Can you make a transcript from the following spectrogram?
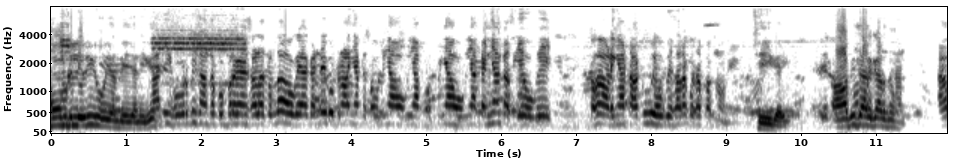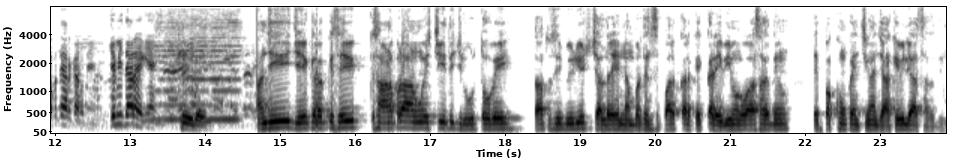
ਹੋਮ ਡਿਲੀਵਰੀ ਹੋ ਜਾਂਦੀ ਹੈ ਯਾਨੀ ਕਿ। ਹਾਂਜੀ ਹੋਰ ਵੀ ਸੰਤ ਕੁੱਬਰ ਗੈਸ ਵਾਲਾ ਚੁੱਲ੍ਹਾ ਹੋ ਗਿਆ ਗੰਡੇ ਗੁੱਡਣ ਵਾਲੀਆਂ ਕਸੌਲੀਆਂ ਹੋ ਗਈਆਂ ਖੁਰਪੀਆਂ ਹੋ ਗਈਆਂ ਕਈਆਂ ਕਸੀਏ ਹੋ ਗਏ ਪਹਾੜੀਆਂ ਟਾਕੂਏ ਹੋ ਗਏ ਸਾਰਾ ਕੁਝ ਆਪਾਂ ਬਣਾਉਂਦੇ ਜੀ। ਠੀਕ ਹੈ ਜੀ। ਆਪ ਹੀ ਤਿਆਰ ਕਰ ਦੋ ਆਪ ਤਿਆਰ ਕਰਦੇ ਜੀ ਜ਼ਿਮੀਦਾਰ ਹੈਗੇ ਆ ਜੀ। ਠੀਕ ਹੈ ਜੀ। ਹਾਂਜੀ, ਜੇਕਰ ਕਿਸੇ ਵੀ ਕਿਸਾਨ ਭਰਾ ਨੂੰ ਇਸ ਚੀਜ਼ ਦੀ ਜ਼ਰੂਰਤ ਹੋਵੇ, ਤਾਂ ਤੁਸੀਂ ਵੀਡੀਓ 'ਚ ਚੱਲ ਰਹੇ ਨੰਬਰ ਤੇ ਸੰਪਰਕ ਕਰਕੇ ਘਰੇ ਵੀ ਮੰਗਵਾ ਸਕਦੇ ਹੋ ਤੇ ਪੱਖੋਂ ਕੈਂਚੀਆਂ ਜਾ ਕੇ ਵੀ ਲਿਆ ਸਕਦੇ ਹੋ।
